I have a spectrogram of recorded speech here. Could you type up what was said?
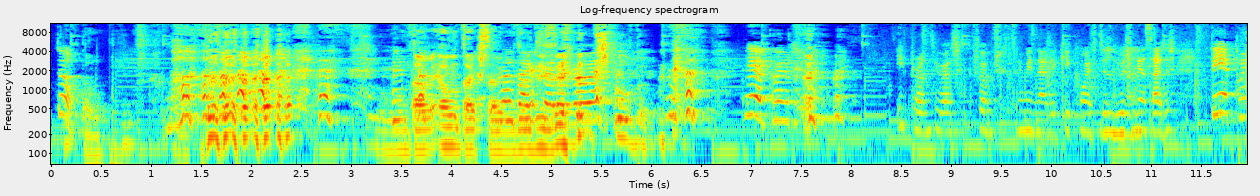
Então. Não. Não tá- ela não está a gostar do que a eu gostar dizer. Desculpa. Pepper! E pronto, eu acho que vamos terminar aqui com estas duas mensagens. Pepper!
